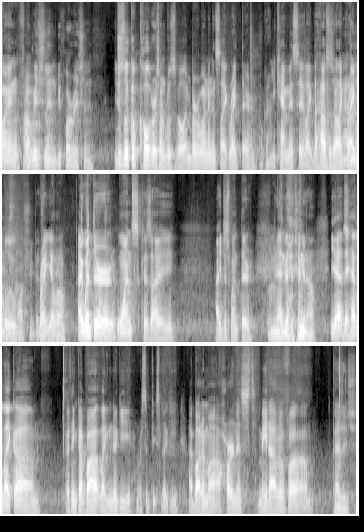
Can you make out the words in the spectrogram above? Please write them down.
going Uh, from Ridgeland, before Ridgeland. You just look up Culver's on Roosevelt and Berwyn, and it's like right there. Okay. You can't miss it. Like the houses are like I bright blue, small street that's bright right yellow. I went there wonder- once because I, I just went there. I mean, it's And good to check it out. Yeah, they had like um, I think I bought like Noogie. Rest in peace, Noogie. I bought him a, a harness made out of um. Feathers.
